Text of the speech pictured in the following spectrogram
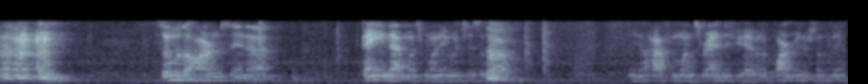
Some of the harms in uh, paying that much money, which is about you know half a month's rent if you have an apartment or something.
